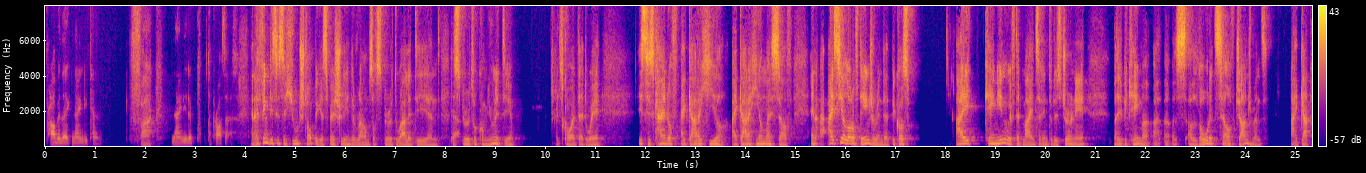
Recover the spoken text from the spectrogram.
probably like 90 10. Fuck. 90 to, to process. And I think this is a huge topic, especially in the realms of spirituality and the yeah. spiritual community. It's called that way. Is this kind of I gotta heal, I gotta heal myself. And I see a lot of danger in that because I came in with that mindset into this journey, but it became a, a, a loaded self judgment. I got,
